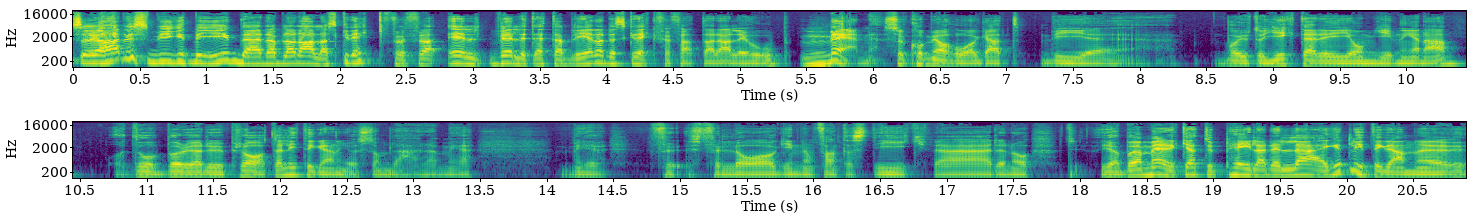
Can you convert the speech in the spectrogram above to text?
så, jag hade smugit mig in där bland alla skräckförfattare, väldigt etablerade skräckförfattare allihop. Men så kom jag ihåg att vi eh, var ute och gick där i omgivningarna. Och då började du prata lite grann just om det här med, med för, förlag inom fantastikvärlden. Och jag börjar märka att du pejlade läget lite grann, eh,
